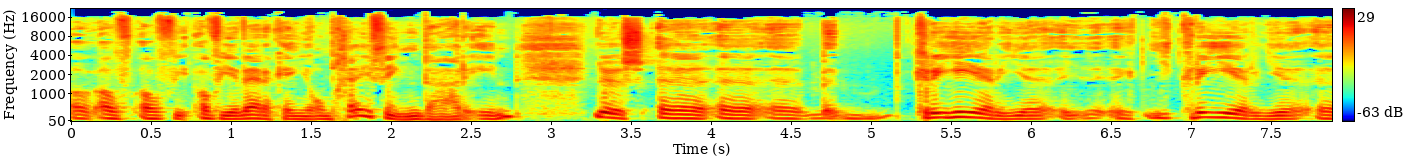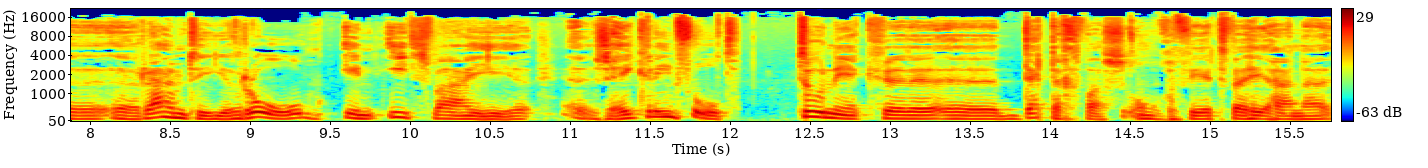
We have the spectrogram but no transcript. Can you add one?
over, over, over, je werk en je omgeving daarin. Dus creëer je, je, creëer je ruimte, je rol in iets waar je je zeker in voelt. Toen ik uh, eh, 30 eh, was, ongeveer twee jaar na,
